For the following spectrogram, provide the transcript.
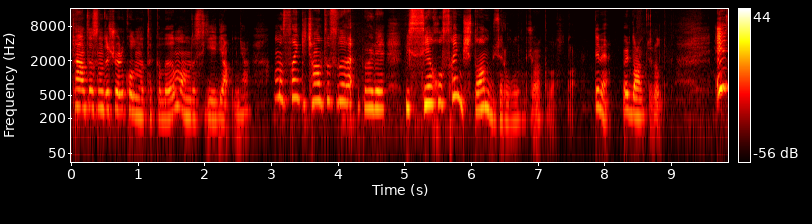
Çantasını da şöyle koluna takalım. Onu da sihir yapmayacağım. Ama sanki çantası da böyle bir siyah olsaymış daha mı güzel olurmuş arkadaşlar. Değil mi? Böyle daha güzel olur. Evet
